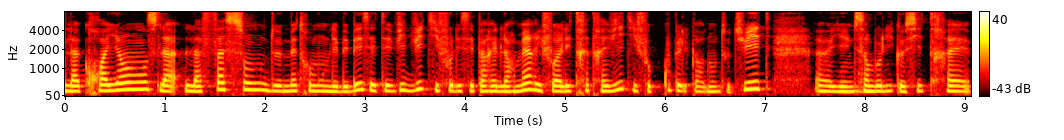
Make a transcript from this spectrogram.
la croyance, la, façon de mettre au monde les bébés, c'était vite, vite, il faut les séparer de leur mère, il faut aller très très vite, il faut couper le cordon tout de suite. Euh, il y a une symbolique aussi très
